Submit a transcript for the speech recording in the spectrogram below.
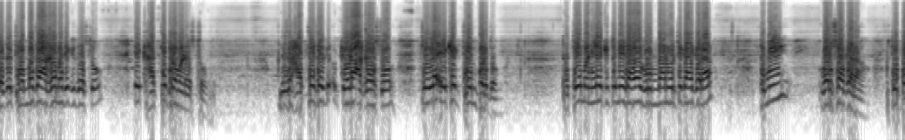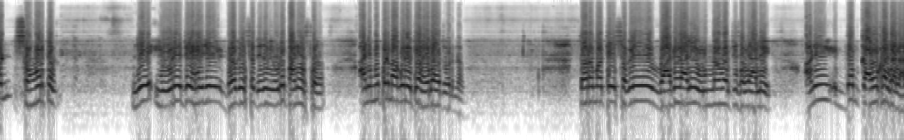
त्याचा थेंबाचा आकारमध्ये किती असतो? एक हत्तीप्रमाणे असतो. म्हणजे जसं हत्तीचा केवढा आकार असतो तेवढा एक एक थेंब पडतो. तर ते म्हणले की तुम्ही जावा वृंदावनवरती काय करा? तुम्ही वर्षा करा. ते पण संवर्धक म्हणजे एवढे ते हे जे ढग असतात त्याचं एवढं पाणी असतं. आणि मी पण मागून येतो हैदराबादवरनं. तर मग ते सगळे वादळ आले वृंदावरती सगळे आले. आणि एकदम काळोखा झाला.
